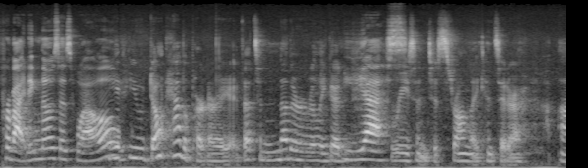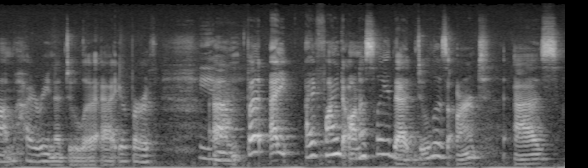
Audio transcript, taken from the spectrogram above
providing those as well if you don't have a partner that's another really good yes. reason to strongly consider um, hiring a doula at your birth yeah. Um, but I, I find honestly that doulas aren't as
